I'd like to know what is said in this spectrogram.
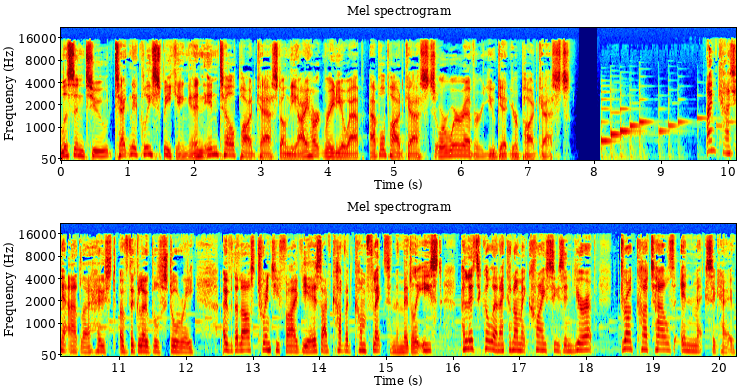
Listen to Technically Speaking, an Intel podcast on the iHeartRadio app, Apple Podcasts, or wherever you get your podcasts. I'm Katya Adler, host of The Global Story. Over the last 25 years, I've covered conflicts in the Middle East, political and economic crises in Europe, drug cartels in Mexico.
